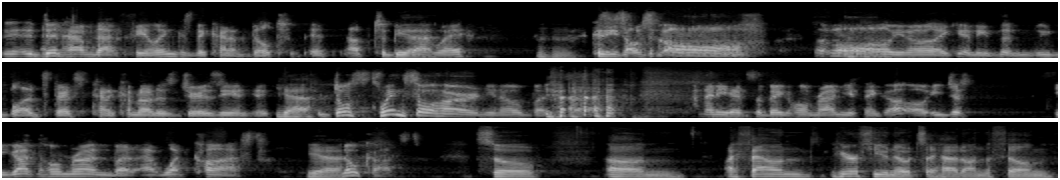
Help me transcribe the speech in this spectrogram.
it did have that feeling because they kind of built it up to be yeah. that way. Because mm-hmm. he's always like, oh, oh, mm-hmm. you know, like, and he, the blood starts kind of coming out of his jersey, and he, yeah, don't swing so hard, you know. But uh, and then he hits the big home run. You think, oh, he just he got the home run, but at what cost? Yeah, no cost. So, um, I found here are a few notes I had on the film.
